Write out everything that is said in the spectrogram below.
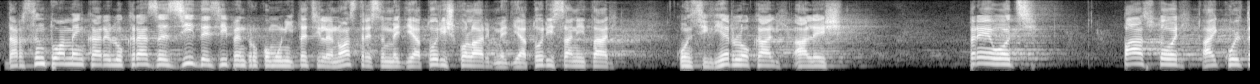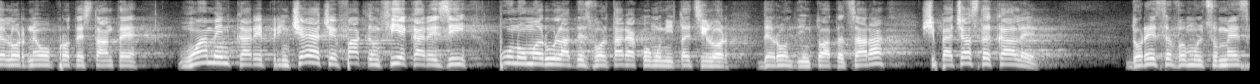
dar sunt oameni care lucrează zi de zi pentru comunitățile noastre, sunt mediatorii școlari, mediatorii sanitari, consilieri locali aleși, preoți, pastori ai cultelor neoprotestante, oameni care prin ceea ce fac în fiecare zi pun numărul la dezvoltarea comunităților de rom din toată țara și pe această cale doresc să vă mulțumesc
